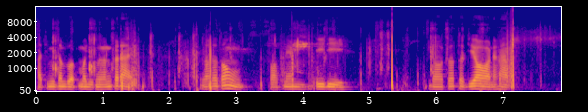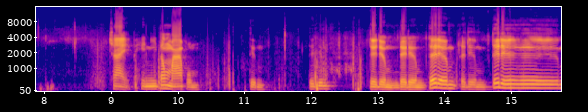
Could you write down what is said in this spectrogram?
อาจจะมีตำรวจมาอยู่ตรงนั้นก็ได้ เราจะต้องสอดแนมดีๆ เราจะตัดย่อนะครับ ใช่ เพลงนี้ต้องมาผมตึมตึดึมตึดึมตึดึมตึดึมตึดึมตึดึม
